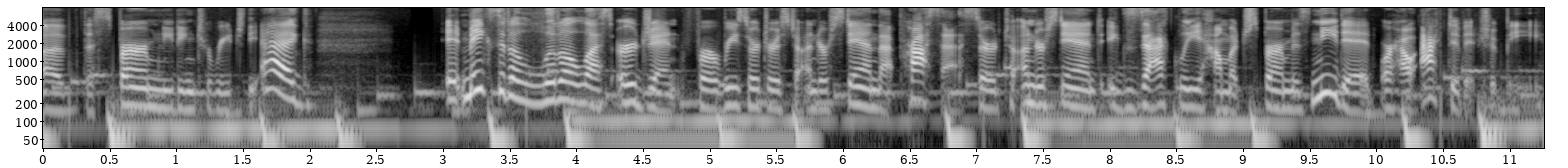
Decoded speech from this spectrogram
of the sperm needing to reach the egg, it makes it a little less urgent for researchers to understand that process or to understand exactly how much sperm is needed or how active it should be.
